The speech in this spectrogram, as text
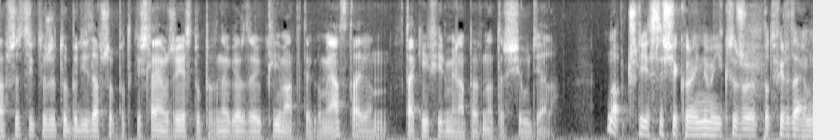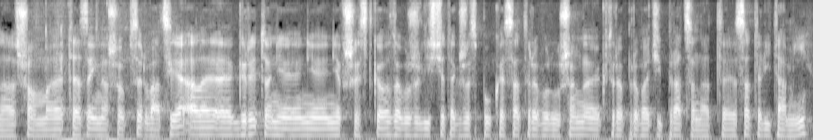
e, wszyscy, którzy tu byli, zawsze podkreślają, że jest tu pewnego rodzaju klimat tego miasta i on w takiej firmie na pewno też się udziela. No, czyli jesteście kolejnymi, którzy potwierdzają naszą e, tezę i nasze obserwacje, ale e, gry to nie, nie, nie wszystko. Założyliście także spółkę Sat Revolution, e, która prowadzi pracę nad satelitami.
